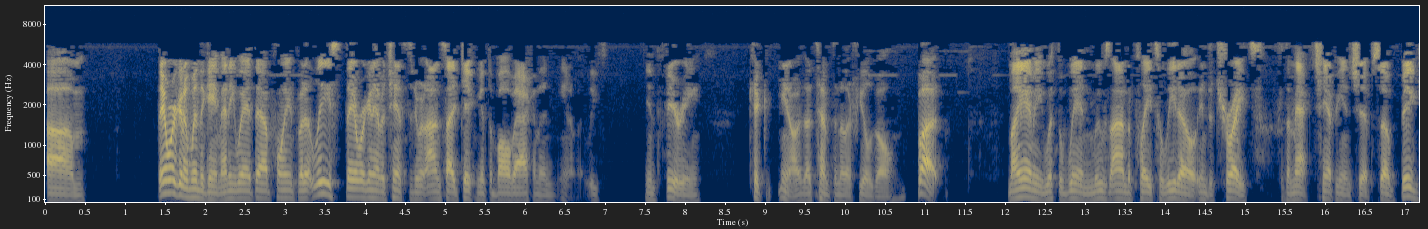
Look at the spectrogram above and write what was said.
Um, they weren't going to win the game anyway at that point, but at least they were going to have a chance to do an onside kick and get the ball back and then, you know, at least in theory, kick, you know, attempt another field goal. But Miami with the win moves on to play Toledo in Detroit for the MAC championship. So big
